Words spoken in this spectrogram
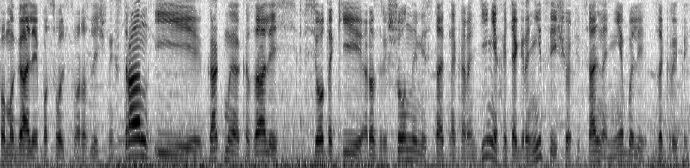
помогали посольства различных стран и как мы оказались все-таки разрешенными стать на карантине, хотя границы еще официально не были закрыты.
